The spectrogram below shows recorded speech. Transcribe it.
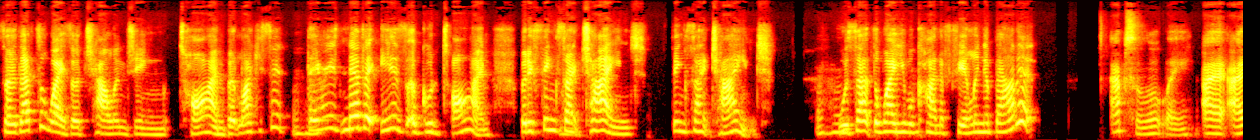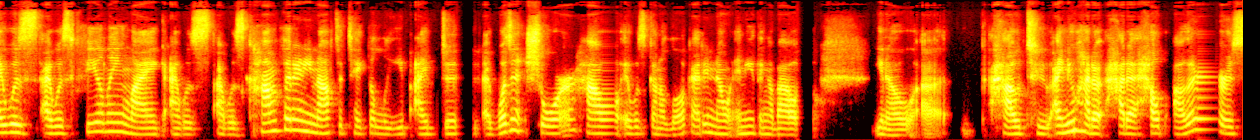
So that's always a challenging time. But like you said, mm-hmm. there is never is a good time. But if things don't change, things don't change. Mm-hmm. Was that the way you were kind of feeling about it? Absolutely. I i was i was feeling like i was i was confident enough to take the leap. I did i wasn't sure how it was going to look. I didn't know anything about you know uh, how to i knew how to how to help others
